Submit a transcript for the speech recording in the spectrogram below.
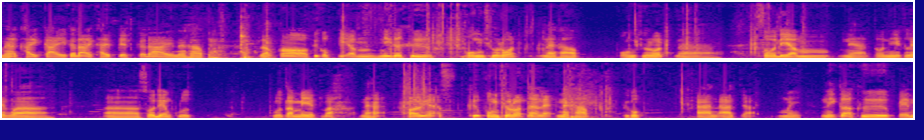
นะไข่ไก่ก็ได้ไข่เป็ดก็ได้นะครับ แล้วก็พี่กบเตรียมนี่ก็คือผงชูรสนะครับ ผงชูรสอ่าโซเดียมเนี่ยตัวนี้เขาเรียกว่า โซเดียมกลูกลูตาเมตป่ะนะฮะก็เนี่ยคือผงชูรสนั่นแหละนะครับพี่กบอ่านอาจจะไม่นี่ก็คือเป็น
